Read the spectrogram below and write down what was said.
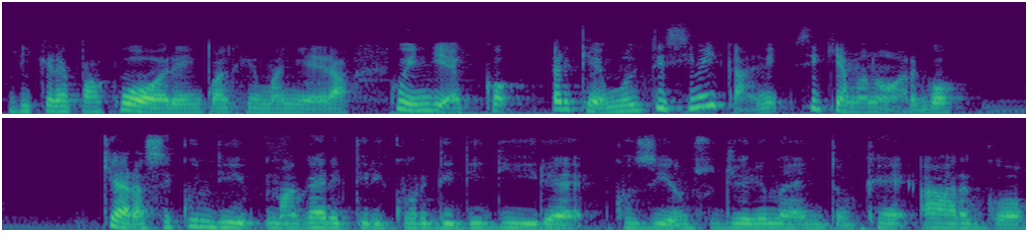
di crepacuore in qualche maniera. Quindi ecco perché moltissimi cani si chiamano Argo. Chiara, se quindi magari ti ricordi di dire così un suggerimento che Argo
